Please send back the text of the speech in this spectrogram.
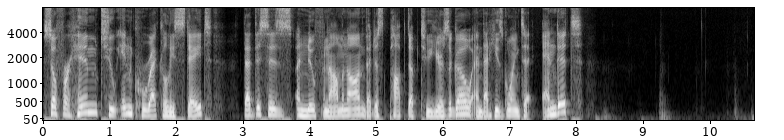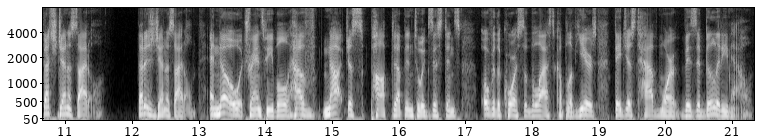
So for him to incorrectly state that this is a new phenomenon that just popped up two years ago and that he's going to end it, that's genocidal. That is genocidal. And no, trans people have not just popped up into existence over the course of the last couple of years, they just have more visibility now.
